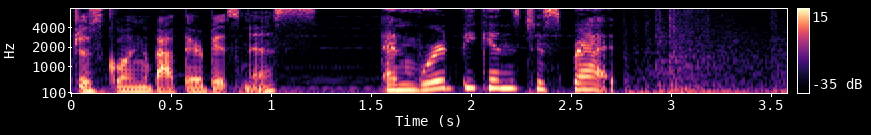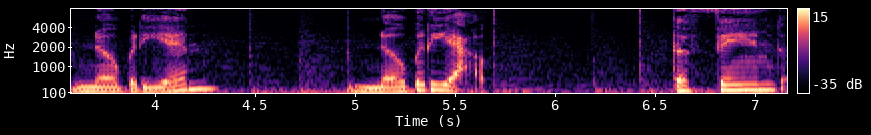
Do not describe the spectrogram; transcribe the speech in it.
just going about their business, and word begins to spread. Nobody in, nobody out. The famed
